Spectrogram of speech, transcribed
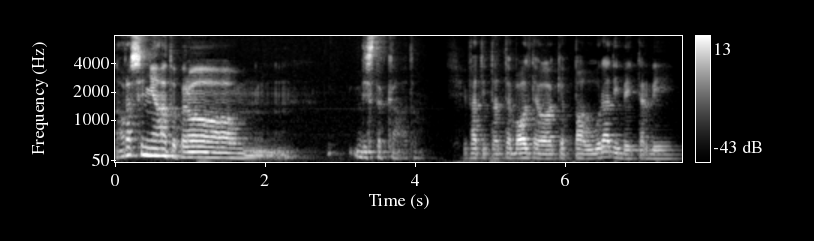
non rassegnato, però mm, distaccato. Infatti tante volte ho anche paura di mettermi,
